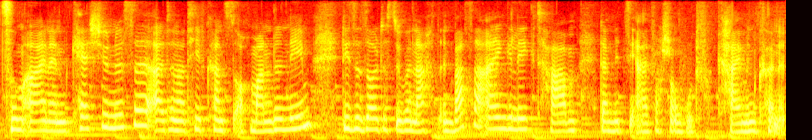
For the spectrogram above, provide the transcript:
Zum einen Cashewnüsse, alternativ kannst du auch Mandeln nehmen. Diese solltest du über Nacht in Wasser eingelegt haben, damit sie einfach schon gut verkeimen können.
